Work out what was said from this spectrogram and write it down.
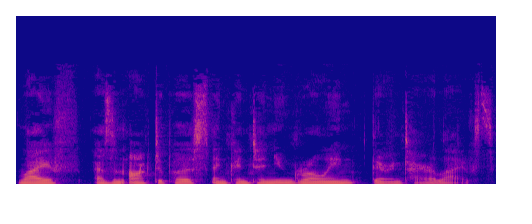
life as an octopus and continue growing their entire lives.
